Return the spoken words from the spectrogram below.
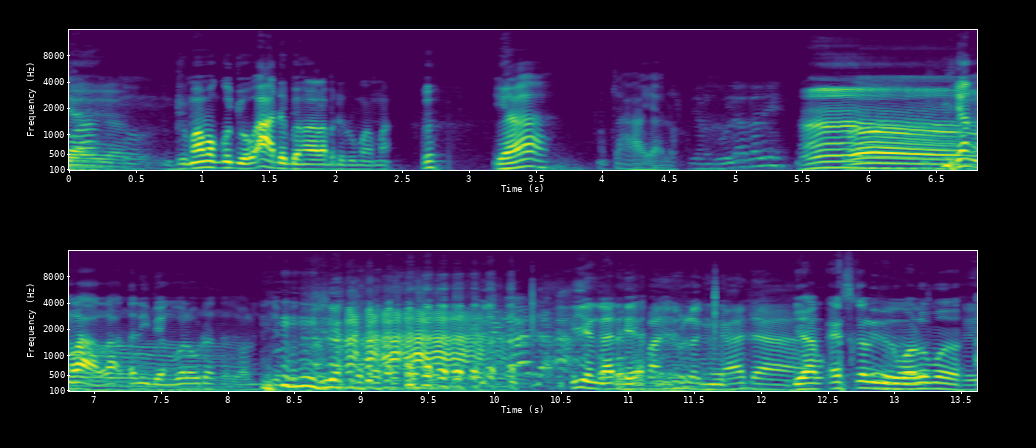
doang iya. gitu. Di rumah mah gua juga ada biang lala di rumah mah. Ya, percaya loh. Ah. Biang lala tadi biang gula udah soalnya. Iya enggak ada ya. Pandu lagi nggak ada. Biang es kali di rumah lu mah. Iya.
